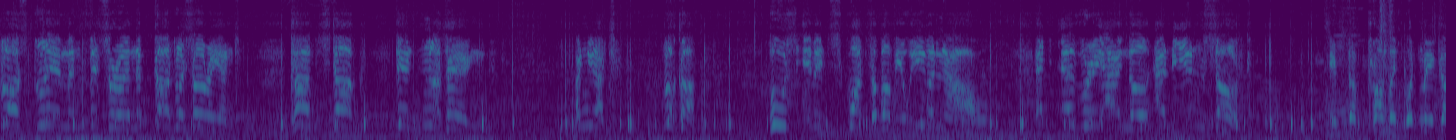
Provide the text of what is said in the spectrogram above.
lost limb and viscera in the godless Orient. Comstock did nothing! And yet, look up! Whose image squats above you even now? At every angle and insult! If the prophet would make a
